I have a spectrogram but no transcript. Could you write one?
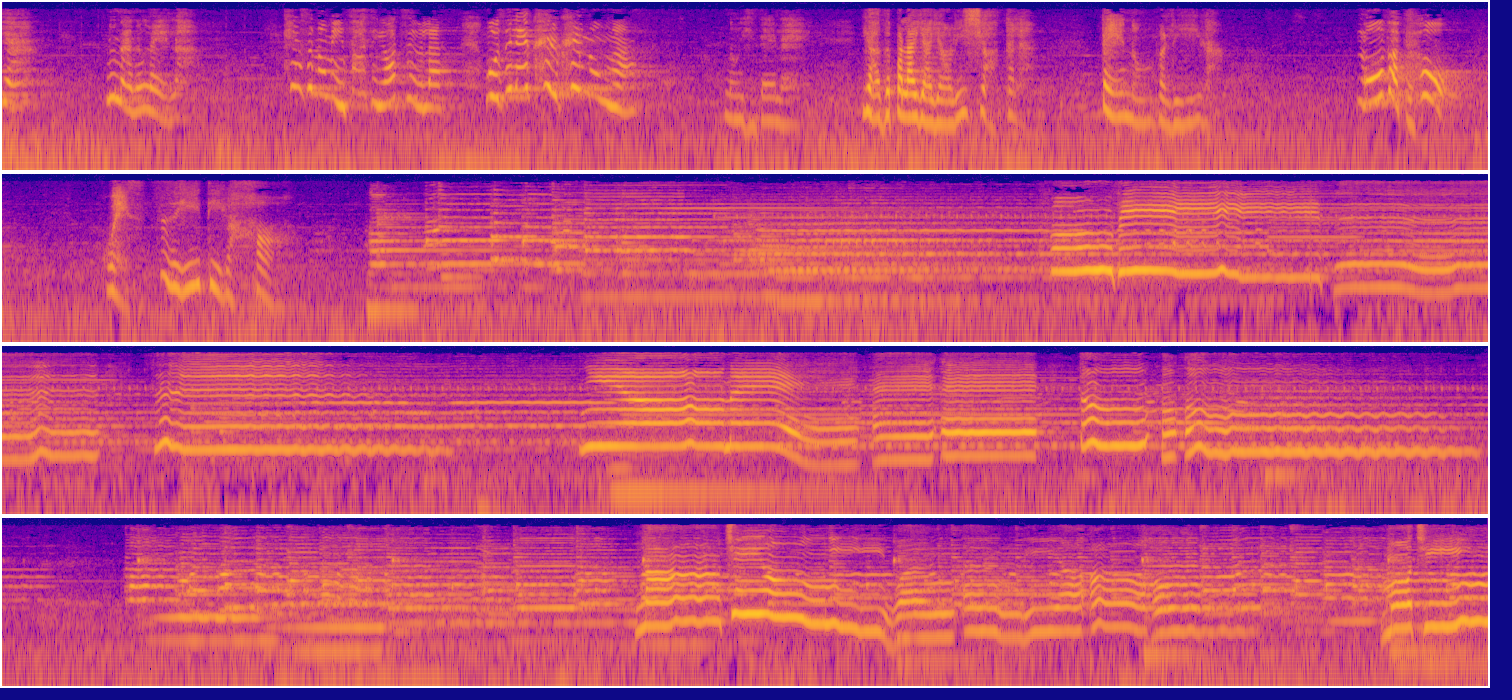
爷，侬哪能来了？听说侬明朝就要走了，我是来看看侬啊。侬现在来，要是把拉爷爷里晓得了，对侬不利的。我不怕，还是注意点的好。情。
